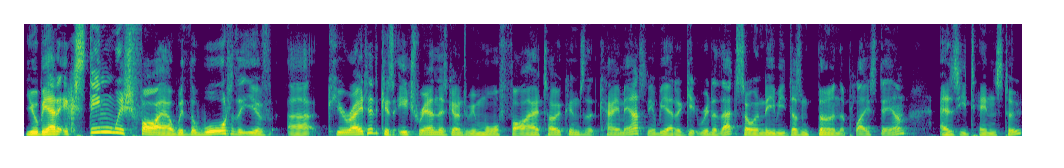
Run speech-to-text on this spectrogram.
You'll be able to extinguish fire with the water that you've uh, curated, because each round there's going to be more fire tokens that came out, and you'll be able to get rid of that so Anibi doesn't burn the place down, as he tends to.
